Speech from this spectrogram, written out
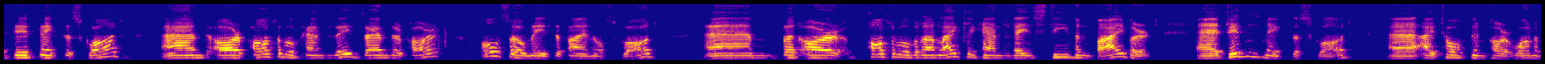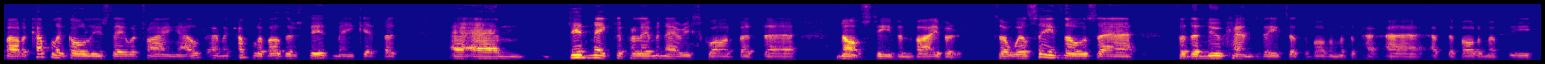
did make the squad. And our possible candidate, Zander Park, also made the final squad. Um, but our possible but unlikely candidate, Stephen Vibert, uh, didn't make the squad. Uh, I talked in part one about a couple of goalies they were trying out, and a couple of others did make it, but um, did make the preliminary squad, but uh, not Stephen Vibert. So we'll save those uh, for the new candidates at the bottom of the uh, at the bottom of the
